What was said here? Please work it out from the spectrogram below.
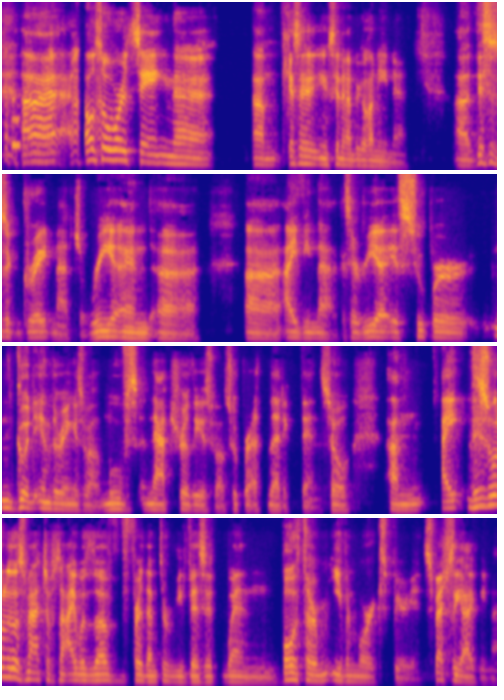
uh, also worth saying na um kasi yung sinabi ko kanina uh, this is a great matchup Rhea and uh, uh, Ivy na kasi Rhea is super good in the ring as well moves naturally as well super athletic then so um I this is one of those matchups that I would love for them to revisit when both are even more experienced especially Ivy na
